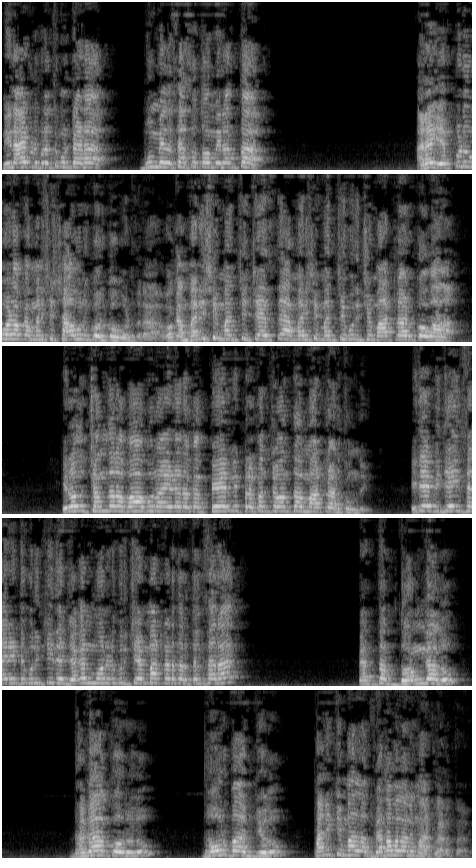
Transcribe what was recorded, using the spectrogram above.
నీ నాయకుడు బ్రతుకుంటాడా? భూమి మీద శాశ్వతం మీరంతా అరే ఎప్పుడు కూడా ఒక మనిషి చావును కోరుకోకూడదురా. ఒక మనిషి మంచి చేస్తే ఆ మనిషి మంచి గురించి మాట్లాడుకోవాలా? ఈరోజు చంద్రబాబు నాయుడు అనే ఒక పేరుని ప్రపంచం అంతా మాట్లాడుతుంది. ఇదే విజయసాయి రెడ్డి గురించి ఇదే జగన్మోహన్ రెడ్డి గురించి ఏం మాట్లాడతారు తెలుసారా? పెద్ద దొంగలు దగాకోరులు దౌర్భాగ్యులు పనికి మళ్ళా వెదవలని మాట్లాడతారు.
